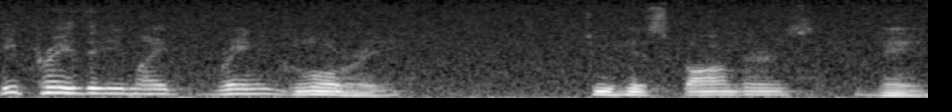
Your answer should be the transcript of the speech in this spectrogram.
he prayed that he might bring glory to his Father's name.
